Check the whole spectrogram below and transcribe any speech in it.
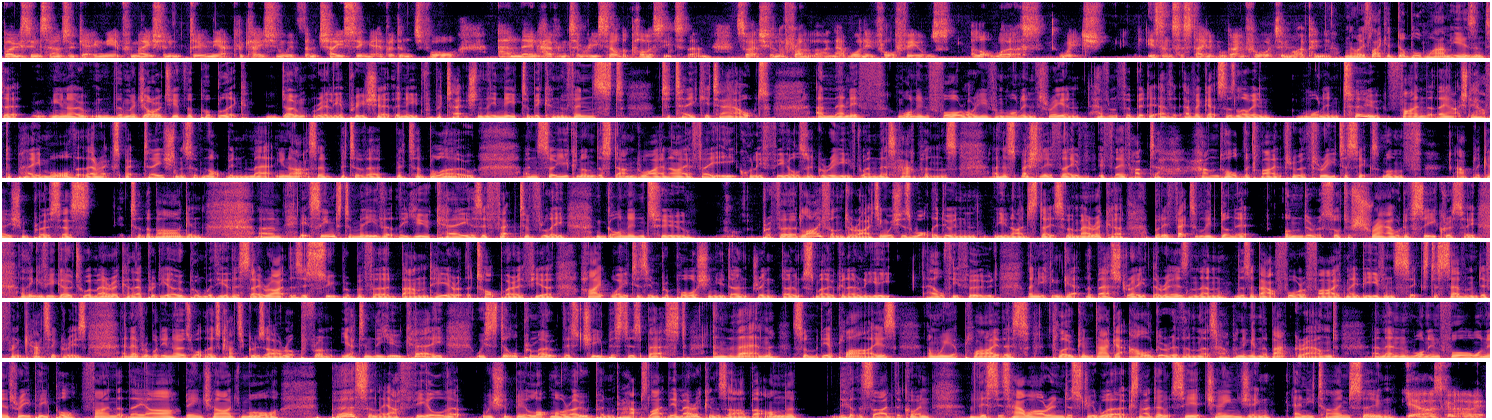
both in terms of getting the information, doing the application with them, chasing evidence for, and then having to resell the policy to them. So actually, on the front line, that one in four feels a lot worse, which isn't sustainable going forwards, in my opinion. No, it's like a double whammy, isn't it? You know, the majority of the public don't really appreciate the need for protection. They need to be convinced to take it out. And then if one in four or even one in three, and heaven forbid it ever, ever gets as low in one in two, find that they actually have to pay more, that their expectations have not been met, you know, that's a bit of a bitter blow. And so you can understand why an IFA equally feels aggrieved when this happens. And especially if they've if they've had to handhold the client through a three to six month application process to the bargain. Um, it seems to me that the UK has effectively gone into preferred life underwriting, which is what they do in the United States of America, but effectively done it under a sort of shroud of secrecy. I think if you go to America, they're pretty open with you. They say, right, there's this super preferred band here at the top where if your height weight is in proportion, you don't drink, don't smoke, and only eat healthy food, then you can get the best rate there is. And then there's about four or five, maybe even six to seven different categories. And everybody knows what those categories are up front. Yet in the UK, we still promote this cheapest is best. And then somebody applies and we apply this cloak and dagger algorithm that's happening in the background. And then one in four, one in three people find that they are being charged more. Personally, I feel that we should be a lot more open, perhaps like the Americans are, but on the the other side of the coin, this is how our industry works, and I don't see it changing anytime soon. Yeah, I was going to. I mean,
